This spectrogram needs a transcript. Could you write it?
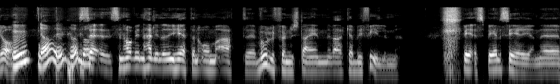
Ja. Mm, ja, det var bra. Sen, sen har vi den här lilla nyheten om att Wolfenstein verkar bli film. Spe, spelserien. Eh,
